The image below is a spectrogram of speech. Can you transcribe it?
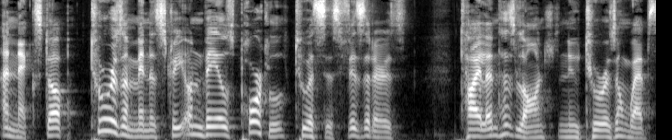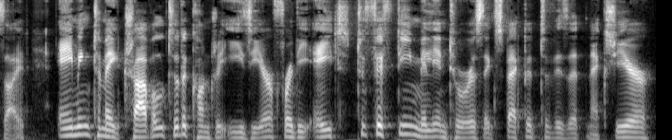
And next up, Tourism Ministry unveils portal to assist visitors. Thailand has launched a new tourism website aiming to make travel to the country easier for the 8 to 15 million tourists expected to visit next year.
